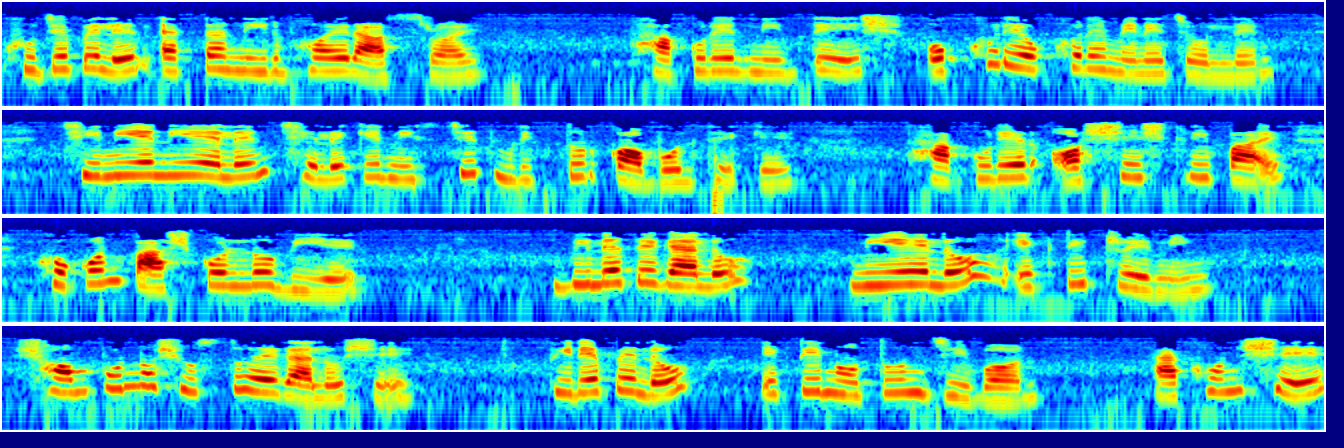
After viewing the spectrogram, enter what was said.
খুঁজে পেলেন একটা নির্ভয়ের আশ্রয়। ঠাকুরের নির্দেশ অক্ষরে অক্ষরে মেনে চললেন। ছিনিয়ে নিয়ে এলেন ছেলেকে নিশ্চিত মৃত্যুর কবল থেকে। ঠাকুরের অশেষ কৃপায় খোকন পাশ করল বিয়ে। বিলেতে গেল, নিয়ে এলো একটি ট্রেনিং সম্পূর্ণ সুস্থ হয়ে গেল সে। ফিরে পেল একটি নতুন জীবন। এখন সে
